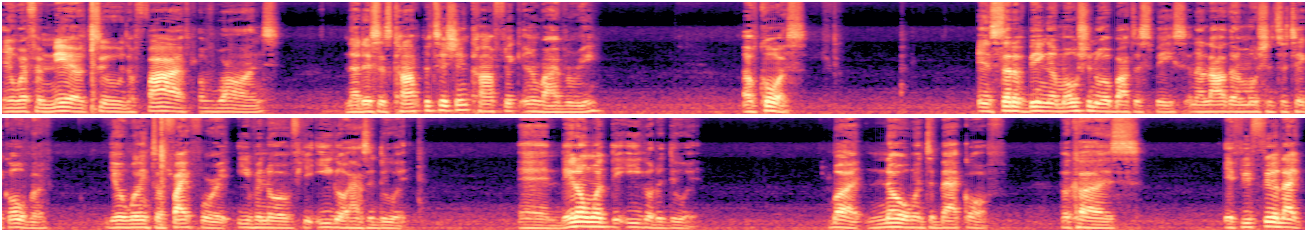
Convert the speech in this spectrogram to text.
and went from there to the Five of Wands, now, this is competition, conflict, and rivalry. Of course, instead of being emotional about the space and allow the emotions to take over, you're willing to fight for it, even though if your ego has to do it. And they don't want the ego to do it. But know when to back off. Because if you feel like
